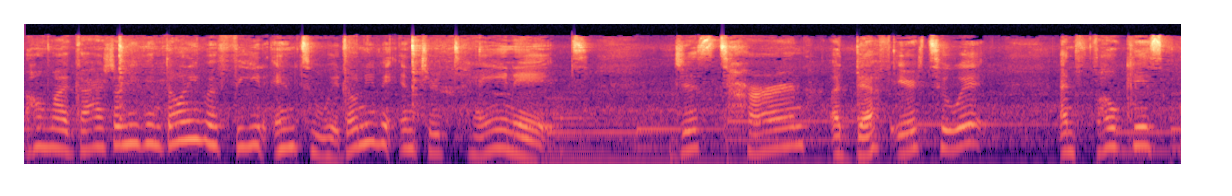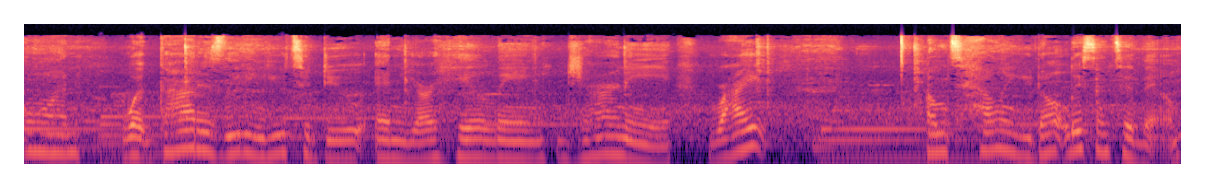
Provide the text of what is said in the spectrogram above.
Oh my gosh, don't even don't even feed into it. Don't even entertain it. Just turn a deaf ear to it and focus on what God is leading you to do in your healing journey, right? I'm telling you, don't listen to them.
